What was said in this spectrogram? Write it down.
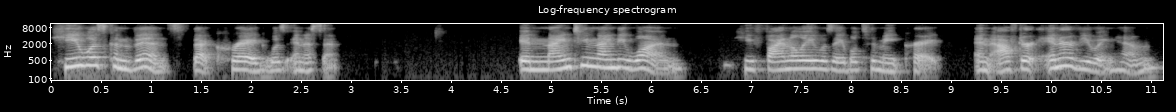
He was convinced that Craig was innocent. In 1991, he finally was able to meet Craig. And after interviewing him,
